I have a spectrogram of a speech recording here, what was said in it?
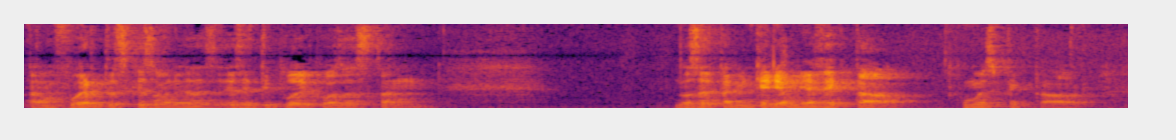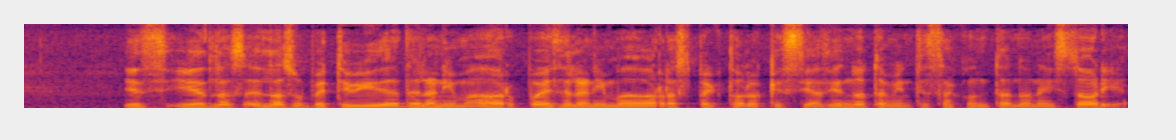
tan fuertes que son ese tipo de cosas tan, no sé, también quería muy afectado como espectador. Y es, y es, la, es la subjetividad del animador, pues el animador respecto a lo que esté haciendo también te está contando una historia.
